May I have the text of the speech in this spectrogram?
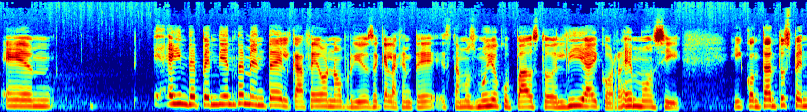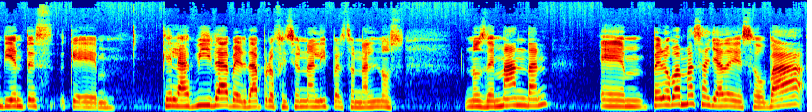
Em, e independientemente del café o no, porque yo sé que la gente estamos muy ocupados todo el día y corremos y, y con tantos pendientes que, que la vida, ¿verdad?, profesional y personal nos, nos demandan. Em, pero va más allá de eso, va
